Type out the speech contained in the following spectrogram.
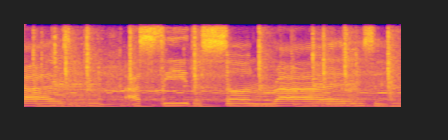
I see the sun rising.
